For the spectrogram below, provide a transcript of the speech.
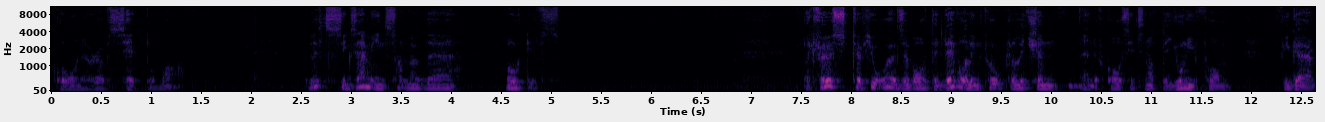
corner of Setumaa. Let's examine some of the motives. But first, a few words about the devil in folk religion, and of course, it's not a uniform figure.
